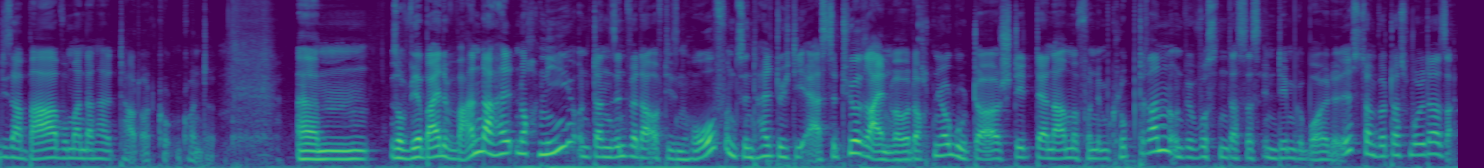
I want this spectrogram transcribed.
dieser Bar, wo man dann halt Tatort gucken konnte. Ähm, so, wir beide waren da halt noch nie und dann sind wir da auf diesen Hof und sind halt durch die erste Tür rein, weil wir dachten, ja gut, da steht der Name von dem Club dran und wir wussten, dass das in dem Gebäude ist, dann wird das wohl da sein.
